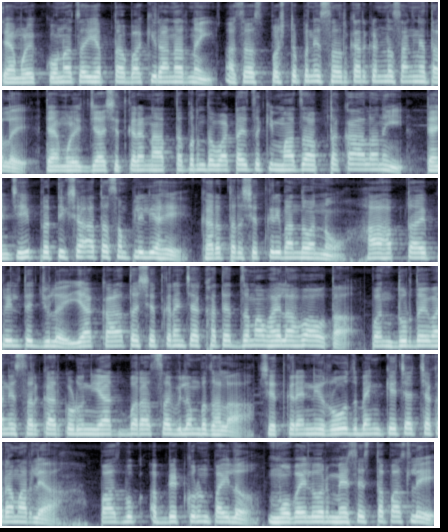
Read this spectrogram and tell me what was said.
त्यामुळे कोणाचाही हप्ता बाकी राहणार नाही असं स्पष्टपणे सरकारकडनं सांगण्यात आलंय. त्यामुळे ज्या शेतकऱ्यांना आतापर्यंत वाटायचं की माझा हप्ता का आला नाही त्यांची ही प्रतीक्षा आता संपलेली आहे. खरं तर शेतकरी बांधवांनो हा हप्ता एप्रिल ते जुलै या काळातच शेतकऱ्यांच्या खात्यात जमा व्हायला हवा होता. पण दुर्दैवाने सरकारकडून यात बराचसा विलंब झाला. शेतकऱ्यांनी रोज बँकेच्या चक्रा मारल्या. पासबुक अपडेट करून पाहिलं. मोबाईलवर मेसेज तपासले.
